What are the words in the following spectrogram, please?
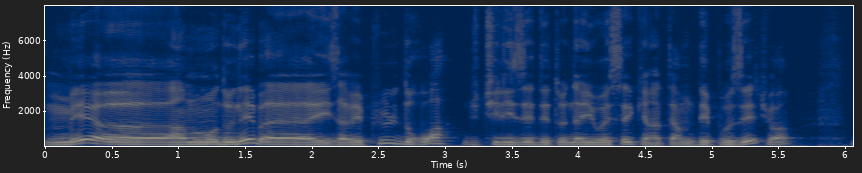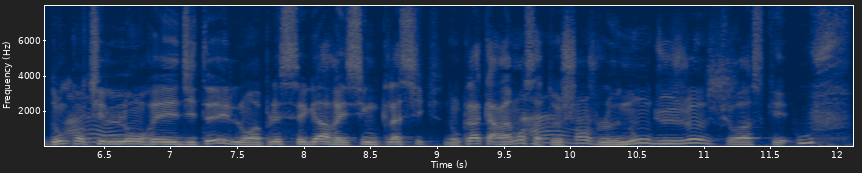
Mais euh, à un moment donné, bah, ils avaient plus le droit d'utiliser Daytona USA, qui est un terme déposé, tu vois. Donc Ah, quand ils ouais. l'ont réédité, ils l'ont appelé Sega Racing Classic. Donc là, carrément, ça te Ah. change le nom du jeu, tu vois, ce qui est ouf.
